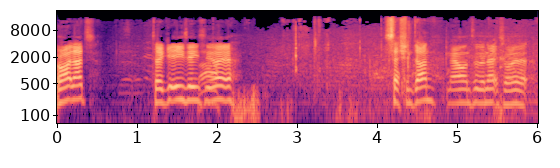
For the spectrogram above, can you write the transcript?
All right lads? Take it easy see you later. Session done. Now on to the next one, isn't it?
